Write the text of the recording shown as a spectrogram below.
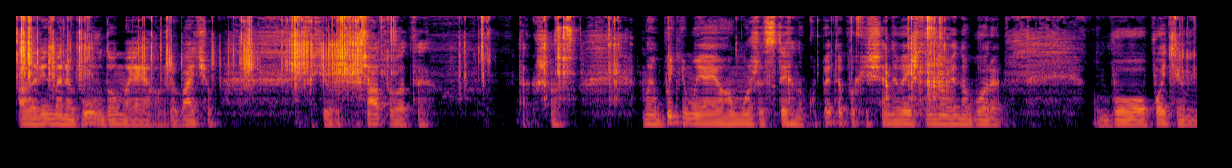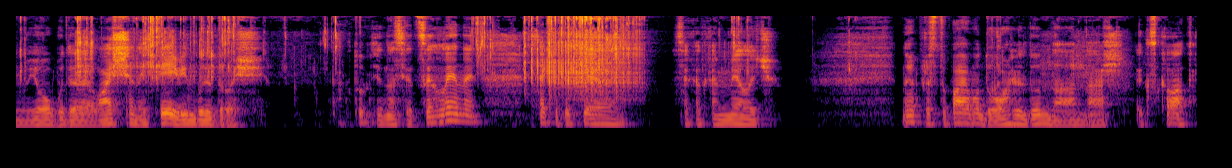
Але він в мене був вдома, я його вже бачив. Хотів розпечатувати. Так що в майбутньому я його може встигну купити, поки ще не вийшли нові набори. Бо потім його буде важче знайти і він буде дорожчий. Тут у нас є цеглини, всяке таке, всяка така мелоч. Ну і приступаємо до огляду на наш екскаватор.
